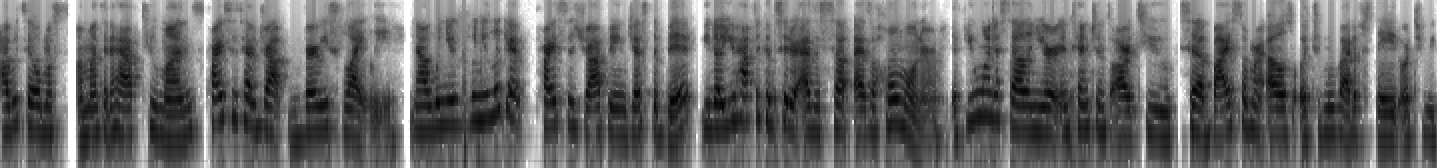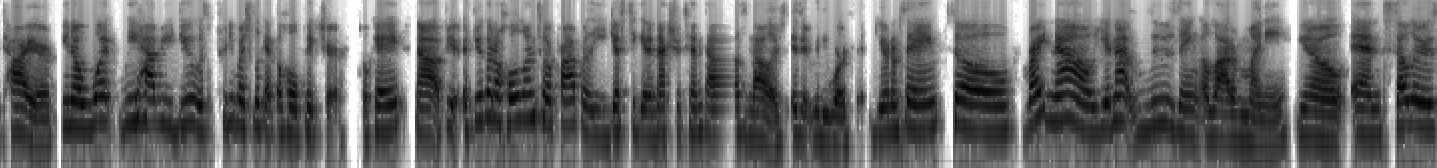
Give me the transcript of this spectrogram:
I would say, almost a month and a half, two months, prices have dropped very slightly. Now, when you when you look at prices dropping just a bit, you know, you have to consider as a as a homeowner, if you want to sell and your intentions are to to buy somewhere else or to move out of state or to retire, you know, what we have you do is pretty much look at the whole picture. Okay. Now, if you're if you're going to hold on to a property just to get an extra ten thousand dollars, is it really worth it? You know what I'm saying? So right now, you're not losing a lot of money, you know, and sellers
